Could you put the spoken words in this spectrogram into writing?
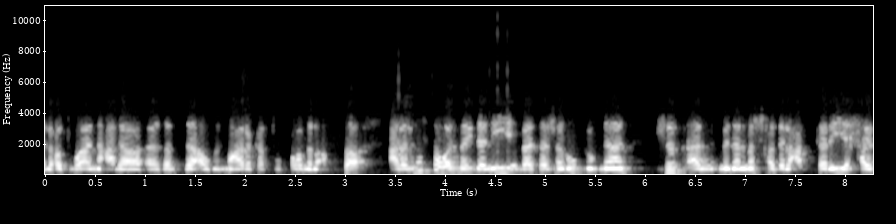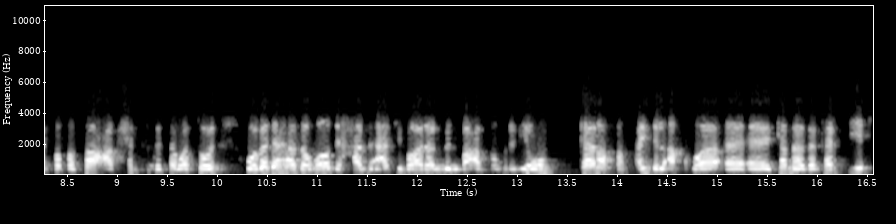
العدوان على غزة أو من معركة طوفان الأقصى على المستوى الميداني بات جنوب لبنان جزءا من المشهد العسكري حيث تتصاعد حدة التوتر وبدأ هذا واضحا اعتبارا من بعد ظهر اليوم كان التصعيد الأقوى كما ذكرتي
